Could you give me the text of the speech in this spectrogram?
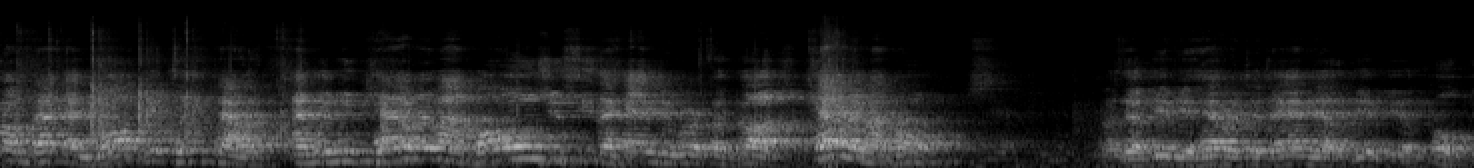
from that and brought me to the palace. And when you carry my bones, you see the handiwork of God. Carry my bones. Because they'll give you heritage and they'll give you hope.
